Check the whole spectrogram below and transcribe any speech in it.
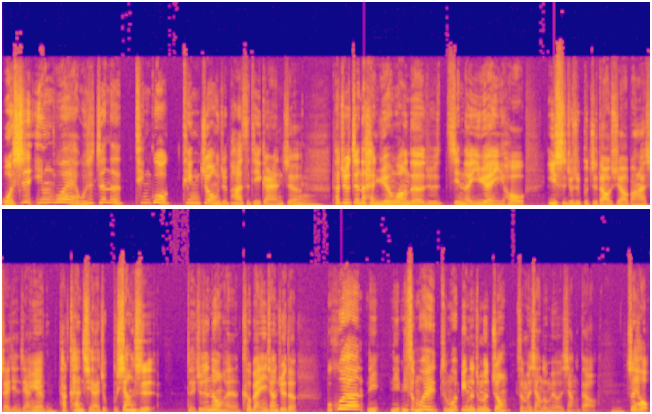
我是因为我是真的听过听众就帕斯体感染者，嗯、他就是真的很冤枉的，就是进了医院以后。医师就是不知道需要帮他筛检这样，因为他看起来就不像是，对，就是那种很刻板印象，觉得不会啊，你你你怎么会怎么会病得这么重？怎么想都没有想到，最后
